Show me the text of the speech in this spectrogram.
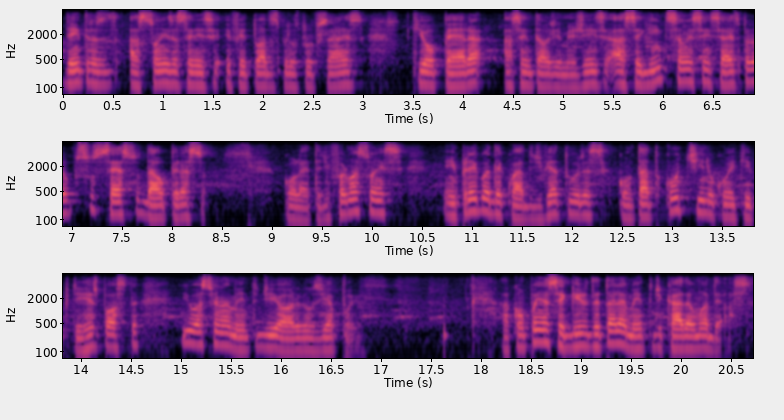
dentre as ações a serem efetuadas pelos profissionais que opera a central de emergência, as seguintes são essenciais para o sucesso da operação: coleta de informações, emprego adequado de viaturas, contato contínuo com a equipe de resposta e o acionamento de órgãos de apoio. Acompanhe a seguir o detalhamento de cada uma delas.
